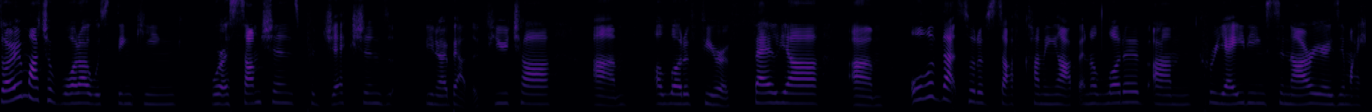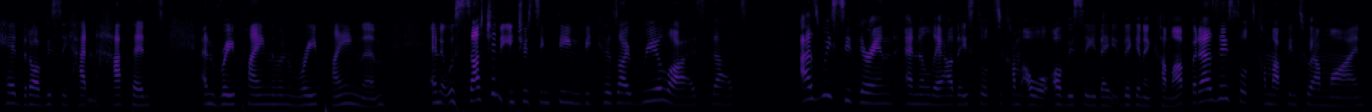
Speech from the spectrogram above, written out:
so much of what I was thinking were assumptions, projections, you know, about the future, um, a lot of fear of failure, um, all of that sort of stuff coming up, and a lot of um, creating scenarios in my head that obviously hadn't happened and replaying them and replaying them. And it was such an interesting thing because I realized that as we sit there and, and allow these thoughts to come, oh, well, obviously they, they're going to come up, but as these thoughts come up into our mind,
